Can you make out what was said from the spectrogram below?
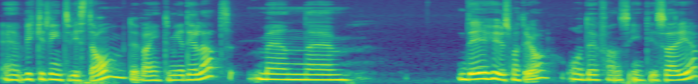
Eh, vilket vi inte visste om, det var inte meddelat. Men eh, det är hyresmaterial och det fanns inte i Sverige.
